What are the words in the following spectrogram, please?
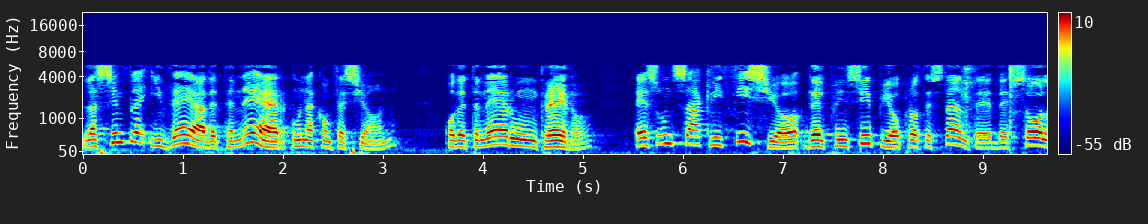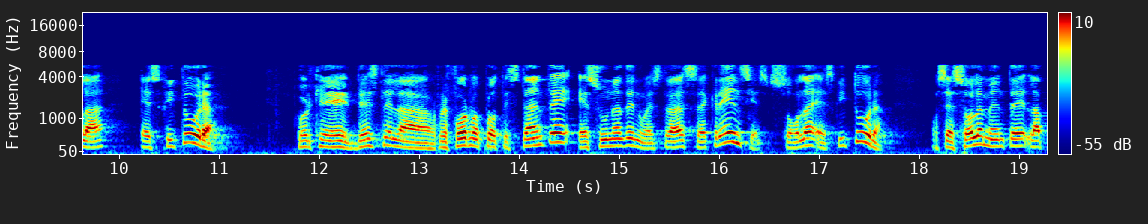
la simple idea de tener una confesión o de tener un credo es un sacrificio del principio protestante de sola escritura. Porque desde la reforma protestante es una de nuestras creencias, sola escritura. O sea, solamente la,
